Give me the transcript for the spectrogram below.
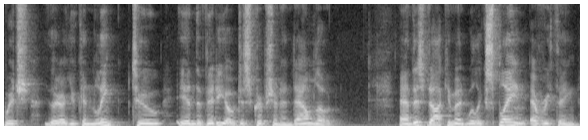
which uh, you can link to in the video description and download. And this document will explain everything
